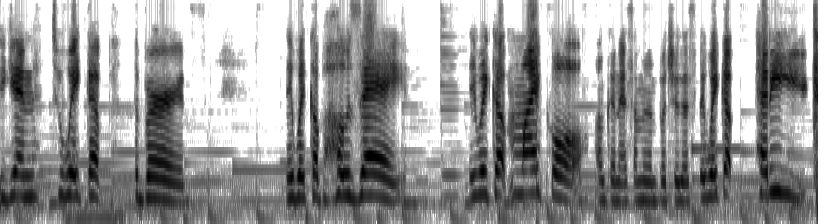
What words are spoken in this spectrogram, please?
begin to wake up the birds. They wake up Jose. They wake up Michael. Oh goodness, I'm gonna butcher this. They wake up Petty.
